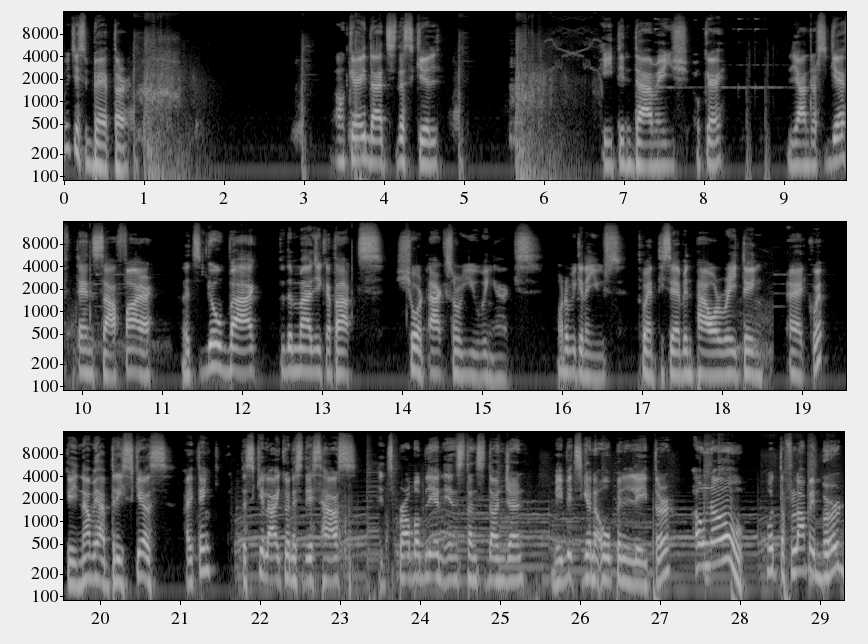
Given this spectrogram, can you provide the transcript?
Which is better? Okay, that's the skill. 18 damage. Okay. Leander's gift and sapphire. Let's go back to the magic attacks. Short axe or hewing axe. What are we gonna use? 27 power rating. Equip. Okay, now we have three skills. I think the skill icon is this house. It's probably an instance dungeon. Maybe it's gonna open later. Oh no! What the floppy bird?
